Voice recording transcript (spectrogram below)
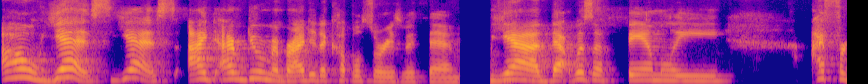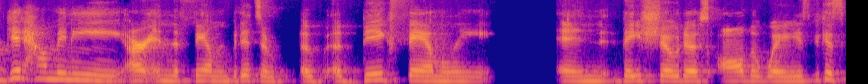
Oh yes, yes, I I do remember. I did a couple stories with them. Yeah, that was a family. I forget how many are in the family, but it's a, a, a big family and they showed us all the ways because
